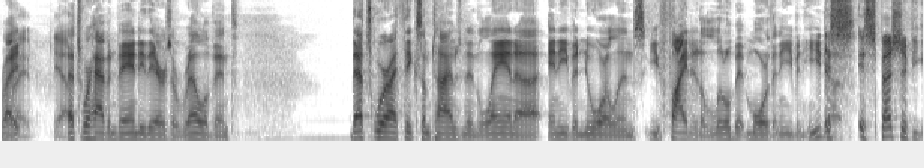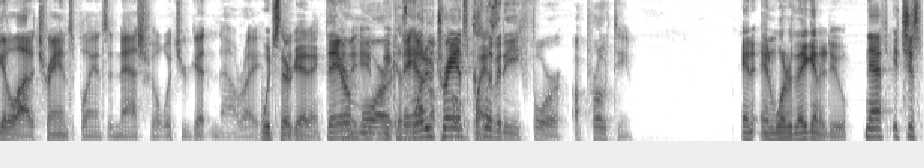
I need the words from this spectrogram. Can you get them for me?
right? Right, yeah. That's where having Vandy there is irrelevant. That's where I think sometimes in Atlanta and even New Orleans, you fight it a little bit more than even he does, Es- especially if you get a lot of transplants in Nashville, which you're getting now, right? which they're getting. They're And more because they what do transplants proclivity for a pro team. and and what are they going to do? Nat- it's just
